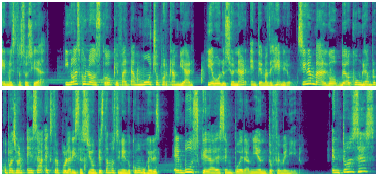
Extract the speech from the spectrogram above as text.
en nuestra sociedad. Y no desconozco que falta mucho por cambiar y evolucionar en temas de género. Sin embargo, veo con gran preocupación esa extrapolarización que estamos teniendo como mujeres en búsqueda de ese empoderamiento femenino. Entonces,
